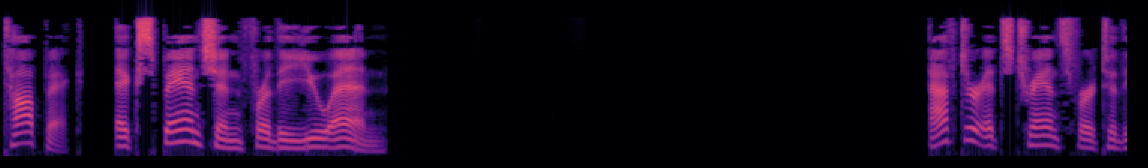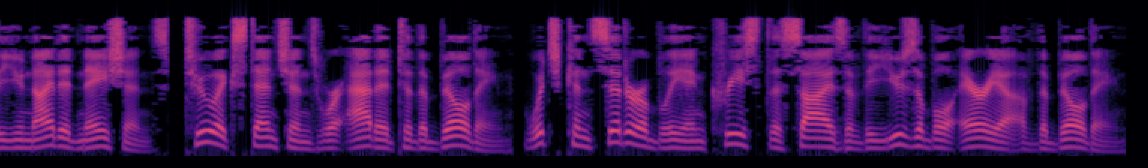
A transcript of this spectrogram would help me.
Topic. Expansion for the UN After its transfer to the United Nations, two extensions were added to the building, which considerably increased the size of the usable area of the building.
